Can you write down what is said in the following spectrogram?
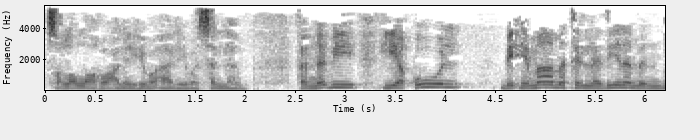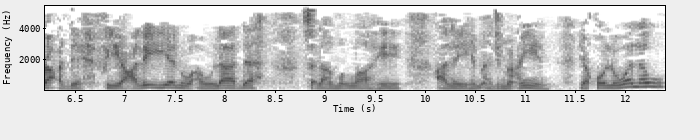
صلى الله عليه وآله وسلم. فالنبي يقول بإمامة الذين من بعده في علي وأولاده سلام الله عليهم أجمعين. يقول ولو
